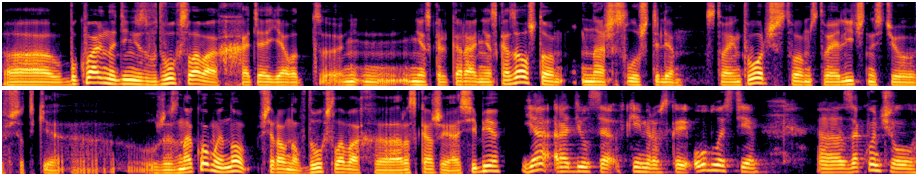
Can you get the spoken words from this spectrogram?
буквально, Денис, в двух словах, хотя я вот э, несколько ранее сказал, что наши слушатели с твоим творчеством, с твоей личностью все-таки э, уже знакомы, но все равно в двух словах э, расскажи о себе. Я родился в Кемеровской области, Закончил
